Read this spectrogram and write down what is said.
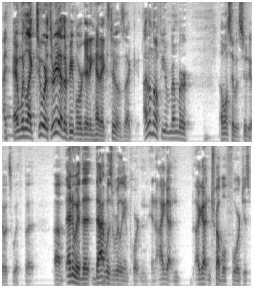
and when like two or three other people were getting headaches too, it was like, I don't know if you remember. I won't say what studio it's with, but um, anyway, that that was really important, and I got in I got in trouble for just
